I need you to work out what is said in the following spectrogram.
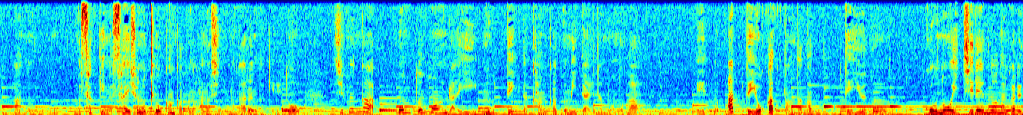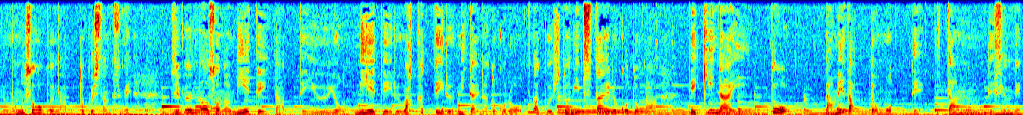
あの、まあ、さっきの最初の共感覚の話にもなるんだけれど自分が本当本来持っていた感覚みたいなものが、えーと、あってよかったんだなっていうのをこの一連の流れでものすごく納得したんですね。自分のその見えていたっていうよう見えている分かっているみたいなところをうまく人に伝えることができないとダメだって思っていたんですよね。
